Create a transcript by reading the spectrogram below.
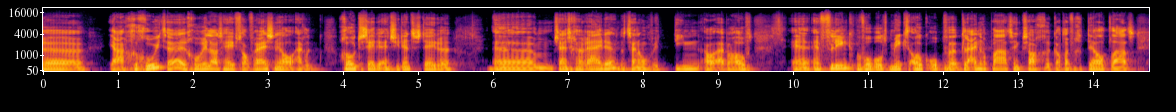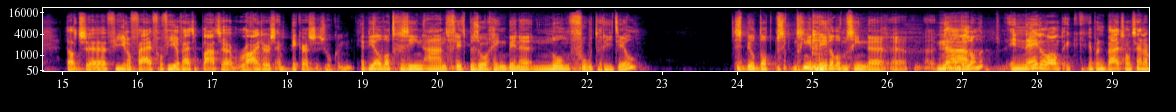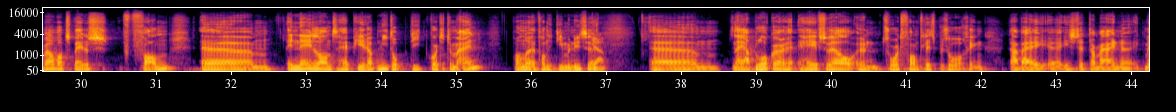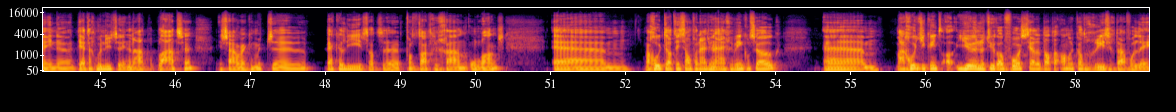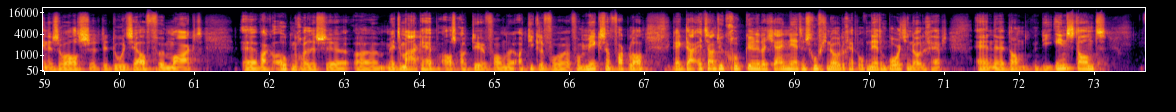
ja, gegroeid. Hè. Gorilla's heeft al vrij snel eigenlijk grote steden en studentensteden ehm, zijn ze gaan rijden. Dat zijn er ongeveer tien al uit mijn hoofd. En, en Flink bijvoorbeeld mikt ook op eh, kleinere plaatsen. Ik zag, ik had even geteld laatst, dat ze 54, voor 54 plaatsen riders en pickers zoeken. Heb je al wat gezien aan flitsbezorging binnen non-food retail? Speelt dat misschien- in Nederland of misschien eh, eh, in Nou, andere landen? In Nederland, ik, ik heb in het buitenland zijn er wel wat spelers van. Ehm, in Nederland heb je dat niet op die korte termijn van, eh, van die 10 minuten. Ja. Ehm, nou ja, Blokker he- heeft wel een soort van flitsbezorging. Daarbij eh, is de termijn, eh, ik meen, eh 30 minuten in een aantal plaatsen. In samenwerking met Packerly is dat van start gegaan onlangs. Ehm, maar goed, dat is dan vanuit hun eigen winkels ook. Ehm, maar goed, je kunt je natuurlijk ook voorstellen dat er andere categorieën zich daarvoor lenen, zoals de doe-het-zelf-markt. Eh, waar ik ook nog wel eens eh, eh, mee te maken heb als auteur van artikelen voor, voor Mix, een vakblad. Kijk, daar, het zou natuurlijk goed kunnen dat jij net een schroefje nodig hebt of net een boordje nodig hebt. En dan die instant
